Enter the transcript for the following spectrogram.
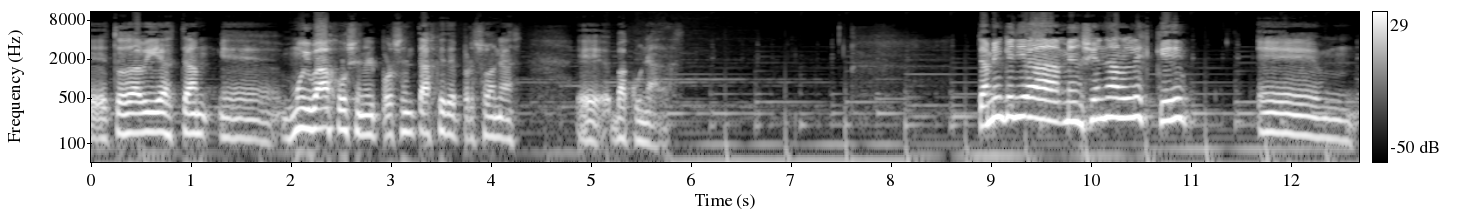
eh, todavía están eh, muy bajos en el porcentaje de personas eh, vacunadas. También quería mencionarles que en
